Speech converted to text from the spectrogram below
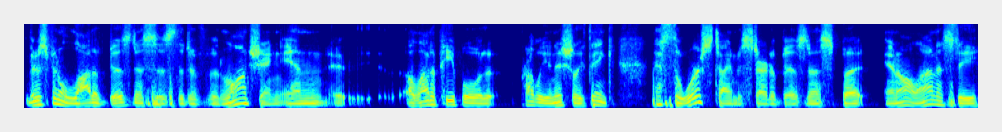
there's been a lot of businesses that have been launching and uh, a lot of people probably initially think that's the worst time to start a business. But in all honesty,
